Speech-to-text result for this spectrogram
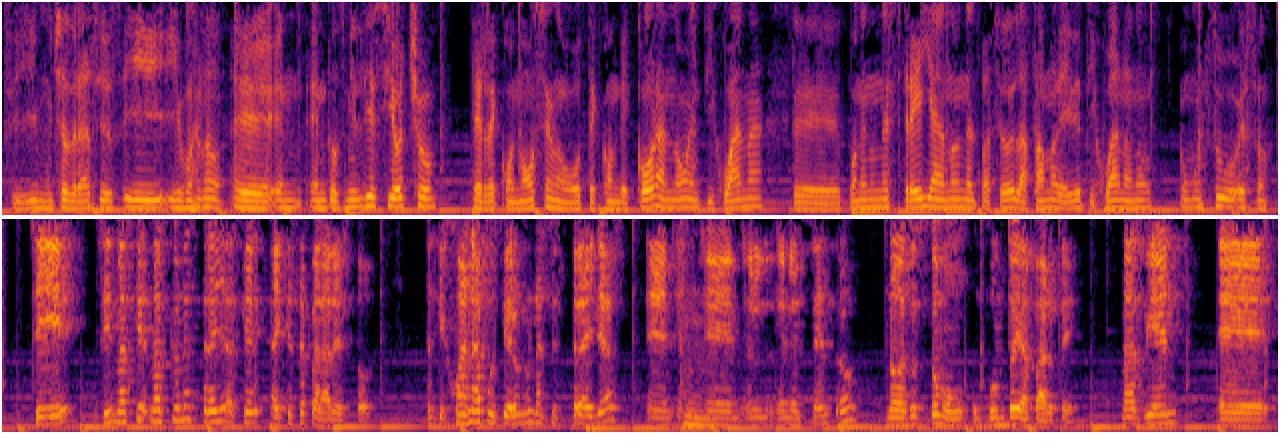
Sí, muchas gracias. Y, y bueno, eh, en, en 2018 te reconocen o te condecoran, ¿no? En Tijuana, te ponen una estrella, ¿no? En el Paseo de la Fama de ahí de Tijuana, ¿no? ¿Cómo estuvo eso? Sí, sí, más que, más que una estrella, es que hay que separar esto. En Tijuana pusieron unas estrellas en, en, mm. en, en el centro. No, eso es como un punto y aparte. Más bien, eh,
